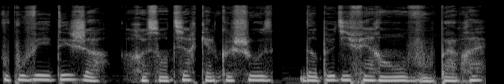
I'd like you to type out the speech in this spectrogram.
vous pouvez déjà ressentir quelque chose d'un peu différent en vous, pas vrai?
